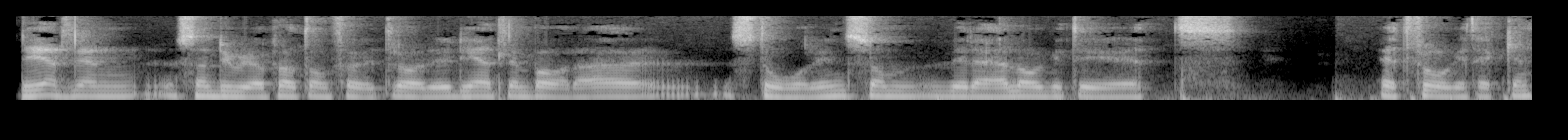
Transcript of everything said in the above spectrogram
det är egentligen, som du och jag pratade om förut, då, det är egentligen bara storyn som vid det här laget är ett, ett frågetecken.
